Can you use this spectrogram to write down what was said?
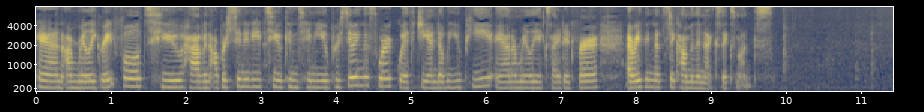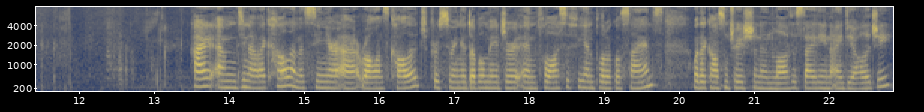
and I'm really grateful to have an opportunity to continue pursuing this work with GNWP, and I'm really excited for everything that's to come in the next six months. Hi, I'm Dina Lakehal. I'm a senior at Rollins College, pursuing a double major in philosophy and political science with a concentration in law, society, and ideology.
